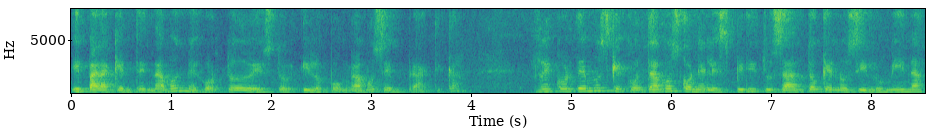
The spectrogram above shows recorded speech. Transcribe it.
Y para que entendamos mejor todo esto y lo pongamos en práctica, recordemos que contamos con el Espíritu Santo que nos ilumina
